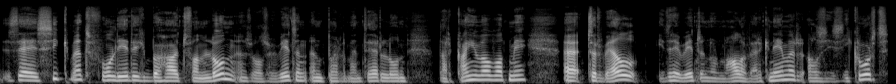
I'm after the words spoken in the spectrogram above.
zij is ziek met volledig behoud van loon. En zoals we weten, een parlement loon, daar kan je wel wat mee. Uh, terwijl iedereen weet, een normale werknemer, als hij ziek wordt,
